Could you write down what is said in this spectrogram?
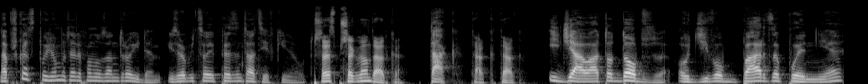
na przykład z poziomu telefonu z Androidem i zrobić sobie prezentację w Keynote. Przez przeglądarkę. Tak. Tak, tak. I działa to dobrze. O dziwo bardzo płynnie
